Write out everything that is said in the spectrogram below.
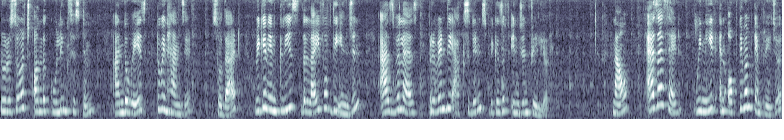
to research on the cooling system and the ways to enhance it so that we can increase the life of the engine as well as prevent the accidents because of engine failure. Now, as I said, we need an optimum temperature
